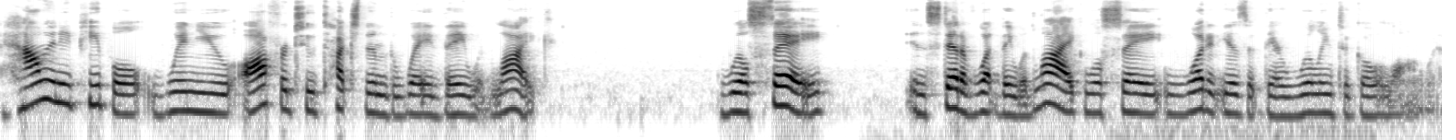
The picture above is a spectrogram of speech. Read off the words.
how many people, when you offer to touch them the way they would like, will say, instead of what they would like, will say what it is that they're willing to go along with.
